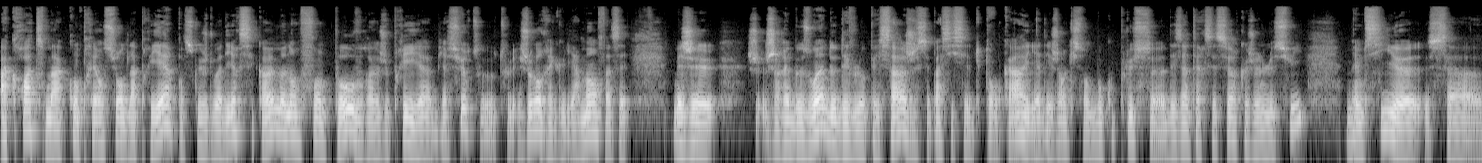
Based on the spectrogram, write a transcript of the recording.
accroître ma compréhension de la prière, parce que je dois dire, c'est quand même un enfant pauvre. Je prie, euh, bien sûr, tous les jours, régulièrement. Enfin, mais j'aurais besoin de développer ça. Je ne sais pas si c'est ton cas. Il y a des gens qui sont beaucoup plus euh, des intercesseurs que je ne le suis, même si ça,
